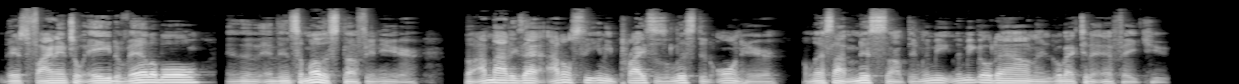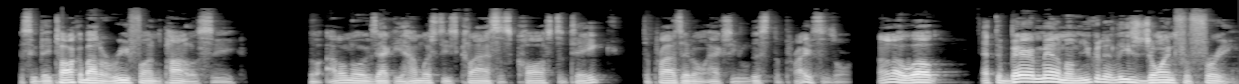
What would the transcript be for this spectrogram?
there's financial aid available and then, and then some other stuff in here. So I'm not exact. I don't see any prices listed on here unless I missed something. Let me let me go down and go back to the FAQ. See, they talk about a refund policy. So I don't know exactly how much these classes cost to take. Surprised they don't actually list the prices on. I don't know. Well, at the bare minimum, you can at least join for free.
